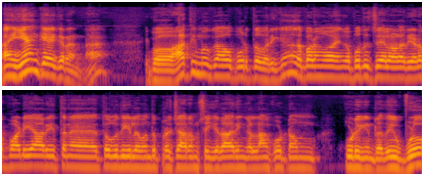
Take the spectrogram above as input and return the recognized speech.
நான் ஏன் கேட்குறேன்னா இப்போ அதிமுகவை பொறுத்த வரைக்கும் அதை பாருங்க எங்கள் பொதுச் செயலாளர் எடப்பாடியார் இத்தனை தொகுதியில் வந்து பிரச்சாரம் செய்கிறார் இங்கெல்லாம் கூட்டம் கூடுகின்றது இவ்வளோ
